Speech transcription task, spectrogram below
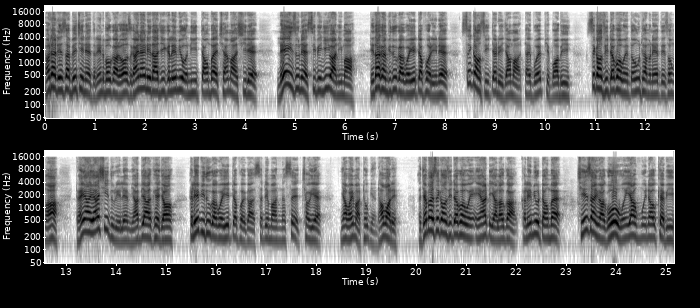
နောက်ထပ်တင်ဆက်ပေးချင်တဲ့သတင်းတစ်ပုဒ်ကတော့စကိုင်းတိုင်းဒေသကြီးကလေးမျိုးအနီးတောင်ဘက်ချမ်းမှာရှိတဲ့လေးအိမ်စုနဲ့စီပင်ကြီးရွာနီးမှာဒေသခံပြည်သူ့ကာကွယ်ရေးတပ်ဖွဲ့တွေနဲ့စစ်ကောင်စီတပ်တွေကြားမှာတိုက်ပွဲဖြစ်ပွားပြီးစစ်ကောင်စီတပ်ဖွဲ့ဝင်3ဦးထပ်မံတေဆုံးကဒဏ်ရာရရှိသူတွေလည်းများပြားခဲ့ကြောင်းကလေးပြည်သူ့ကာကွယ်ရေးတပ်ဖွဲ့ကစက်တင်ဘာ26ရက်ညပိုင်းမှာထုတ်ပြန်ထားပါတယ်။အကြမ်းဖက်စစ်ကောင်စီတပ်ဖွဲ့ဝင်အင်အား100လောက်ကကလေးမျိုးတောင်ဘက် ချင်းဆိုင်ရွာကိုဝင်ရောက်မှွေနှောက်ခဲ့ပြီး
